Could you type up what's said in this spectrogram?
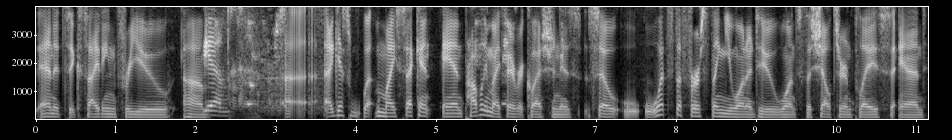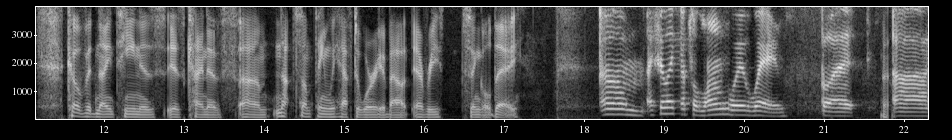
and it's exciting for you. Um, yeah I guess my second and probably my favorite question is so what's the first thing you want to do once the shelter in place and COVID-19 is is kind of um, not something we have to worry about every single day. Um, I feel like that's a long way away, but uh,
